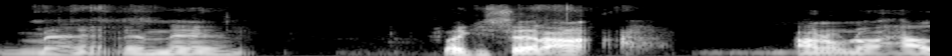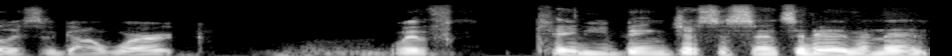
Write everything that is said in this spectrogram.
Man, and then like you said, I I don't know how this is gonna work with KD being just as sensitive, and then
